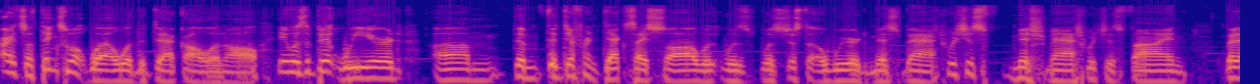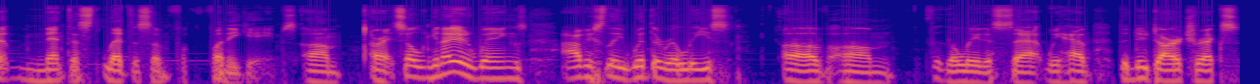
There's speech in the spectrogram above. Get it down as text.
All right, so things went well with the deck all in all. It was a bit weird. Um, the, the different decks I saw was, was, was just a weird mismatch, which is mishmash, which is fine, but it meant to led to some funny games. Um, all right, so United Wings, obviously with the release of um, the, the, latest set, we have the new Dartrix,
